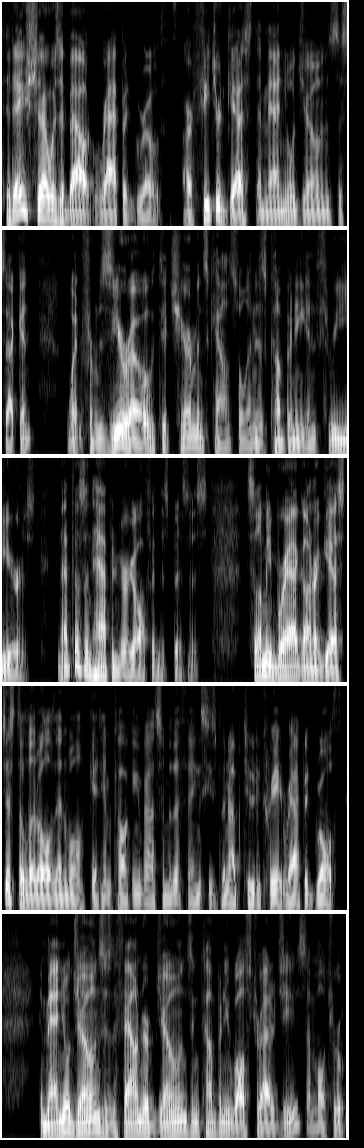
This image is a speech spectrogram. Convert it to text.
Today's show is about rapid growth. Our featured guest, Emanuel Jones II, went from zero to chairman's council in his company in three years. And that doesn't happen very often in this business. So let me brag on our guest just a little, then we'll get him talking about some of the things he's been up to to create rapid growth. Emanuel Jones is the founder of Jones and Company Wealth Strategies, a multi-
